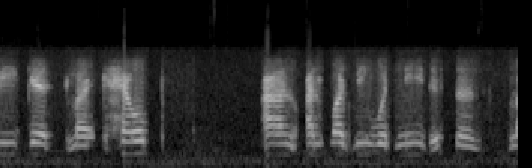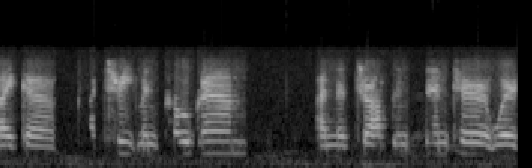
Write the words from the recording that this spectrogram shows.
we get like help, and and what we would need is a, like a, a treatment program and a drop-in center where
